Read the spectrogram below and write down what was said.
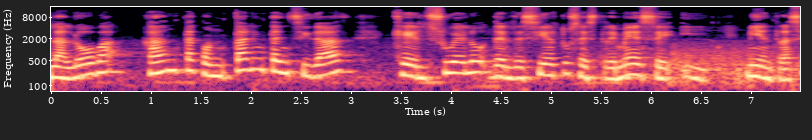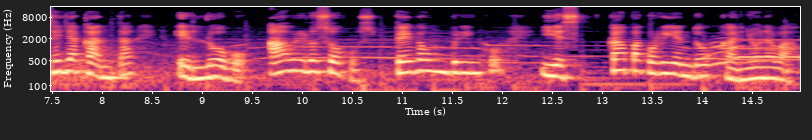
La loba canta con tal intensidad que el suelo del desierto se estremece y, mientras ella canta, el lobo abre los ojos, pega un brinco y escapa corriendo cañón abajo.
